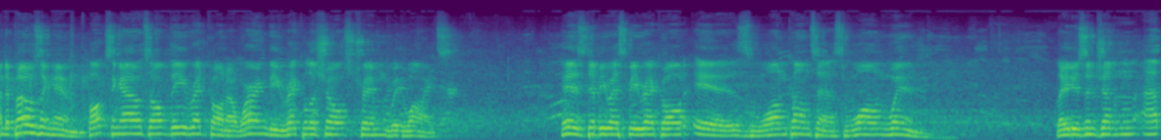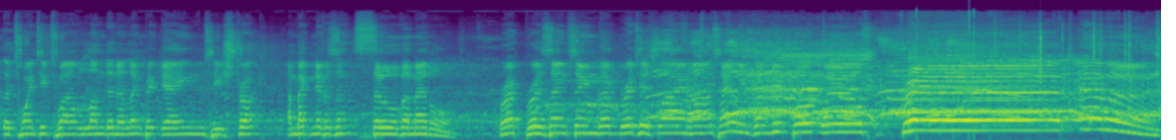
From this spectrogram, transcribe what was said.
And opposing him, boxing out of the red corner, wearing the red color shorts trimmed with white. His WSB record is one contest, one win. Ladies and gentlemen, at the 2012 London Olympic Games, he struck a magnificent silver medal. Representing the British Lionhearts, hailing from Newport, Wales, Fred Evans.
